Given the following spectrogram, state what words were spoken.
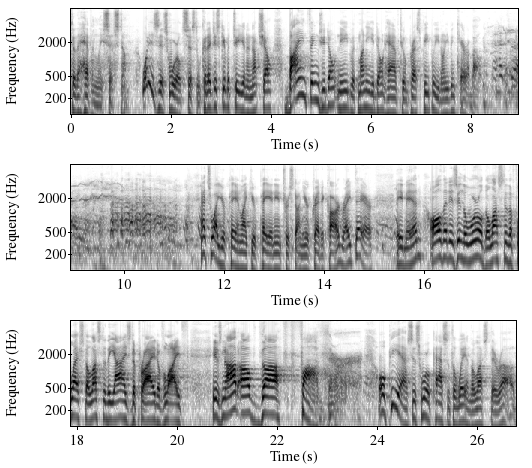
to the heavenly system. What is this world system? Could I just give it to you in a nutshell? Buying things you don't need with money you don't have to impress people you don't even care about. That's right. That's why you're paying like you're paying interest on your credit card right there. Amen. All that is in the world, the lust of the flesh, the lust of the eyes, the pride of life, is not of the Father. Oh, P.S., this world passeth away and the lust thereof.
